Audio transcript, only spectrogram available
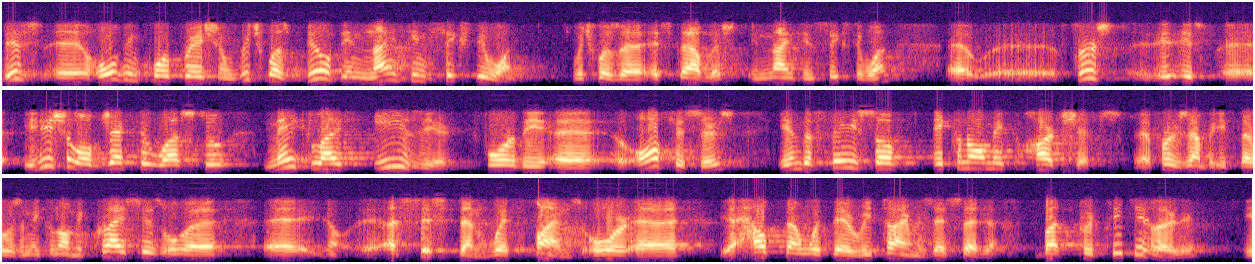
this uh, holding corporation, which was built in 1961, which was uh, established in 1961, first, its initial objective was to make life easier for the officers in the face of economic hardships. Uh, for example, if there was an economic crisis, or uh, uh, you know, assist them with funds, or uh, help them with their retirements, etc. But particularly uh,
